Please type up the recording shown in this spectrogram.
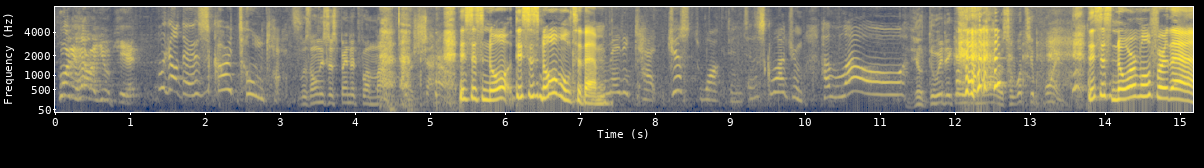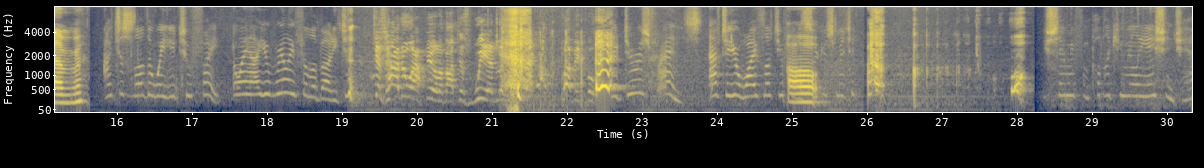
Who the hell are you, kid? Look out there. This is cartoon cat. Was only suspended for a month. Oh, shut up. This is nor this is normal to them. Lady cat just walked into the squad room. Hello. He'll do it again tomorrow, so what's your point? This is normal for them. I I just love the way you two fight. Knowing how you really feel about each other. Just how do I feel about this weird looking sack of puppy poo? You're dearest friends. After your wife left you for Oh. the circus midget. you saved me from public humiliation, Jack.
